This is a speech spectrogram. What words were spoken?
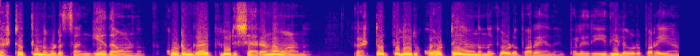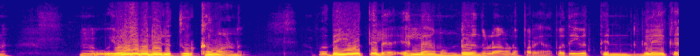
കഷ്ടത്തിൽ നമ്മുടെ സങ്കേതമാണ് കൊടുങ്കാറ്റിലൊരു ശരണമാണ് കഷ്ടത്തിലൊരു കോട്ടയാണെന്നൊക്കെ അവിടെ പറയുന്നത് പല രീതിയിൽ അവിടെ പറയുകയാണ് ഉയർന്നൊരു ദുർഗമാണ് അപ്പോൾ ദൈവത്തിൽ എല്ലാം ഉണ്ട് എന്നുള്ളതാണ് അവിടെ പറയുന്നത്. അപ്പോൾ ദൈവത്തിലേക്ക്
